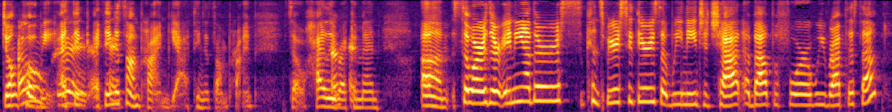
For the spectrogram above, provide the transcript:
Don't quote oh, me. Good. I think okay. I think it's on Prime. Yeah, I think it's on Prime. So highly okay. recommend. Um, so are there any other conspiracy theories that we need to chat about before we wrap this up?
